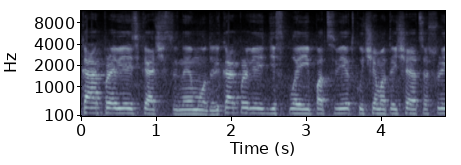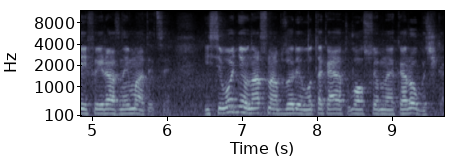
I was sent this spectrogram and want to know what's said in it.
как проверить качественные модули, как проверить дисплей и подсветку, чем отличаются шлейфы и разные матрицы. И сегодня у нас на обзоре вот такая вот волшебная коробочка.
